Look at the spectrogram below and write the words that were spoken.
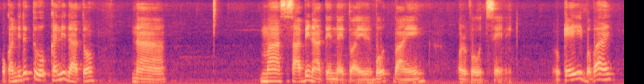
o kandidato kandidato na masasabi natin na ito ay vote buying or vote selling. Okay, bye-bye.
